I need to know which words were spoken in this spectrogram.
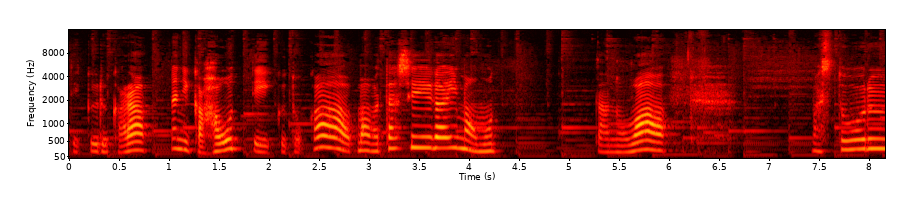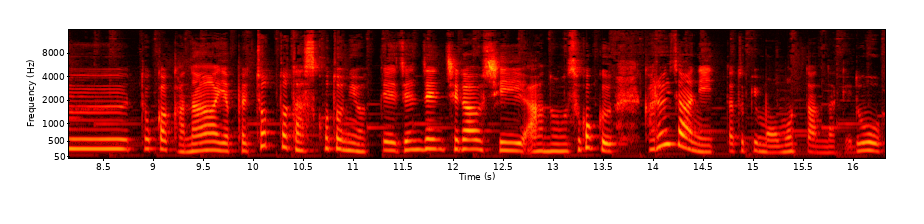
てくるから何か羽織っていくとか、まあ、私が今思ったのはまあ、ストールとかかなやっぱりちょっと足すことによって全然違うしあのすごく軽井沢に行った時も思ったんだけど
